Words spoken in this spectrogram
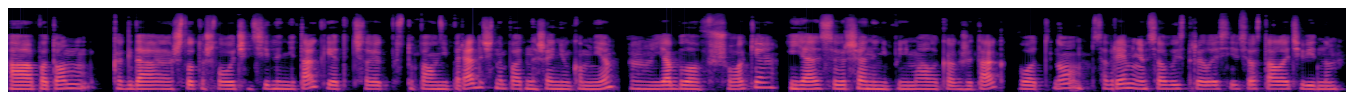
а потом когда что-то шло очень сильно не так, и этот человек поступал непорядочно по отношению ко мне, э, я была в шоке, и я совершенно не понимала, как же так. Вот, но со временем все выстроилось, и все стало очевидным.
